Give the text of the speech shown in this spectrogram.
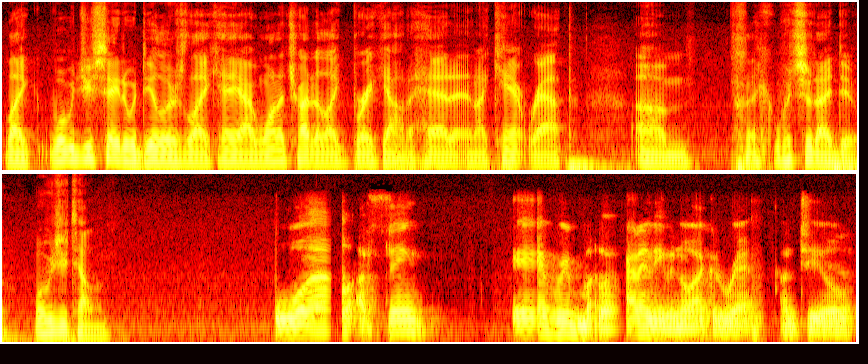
Like, what would you say to a dealer's like, "Hey, I want to try to like break out ahead and I can't rap. Um, like, what should I do?" What would you tell them? Well, I think everybody. I didn't even know I could rap until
